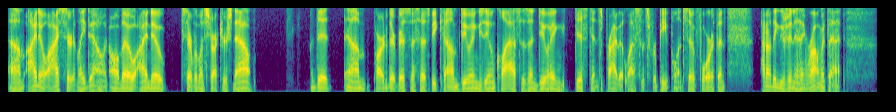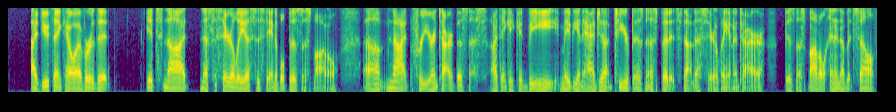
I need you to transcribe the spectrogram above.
Um, I know I certainly don't. Although I know several instructors now that um, part of their business has become doing Zoom classes and doing distance private lessons for people and so forth. And I don't think there's anything wrong with that. I do think, however, that it's not necessarily a sustainable business model, um, not for your entire business. I think it could be maybe an adjunct to your business, but it's not necessarily an entire business model in and of itself.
